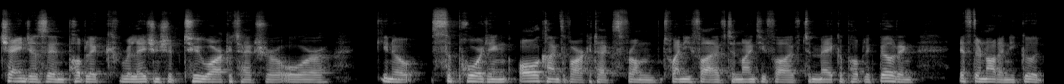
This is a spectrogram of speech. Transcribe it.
changes in public relationship to architecture or you know supporting all kinds of architects from 25 to 95 to make a public building if they're not any good.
